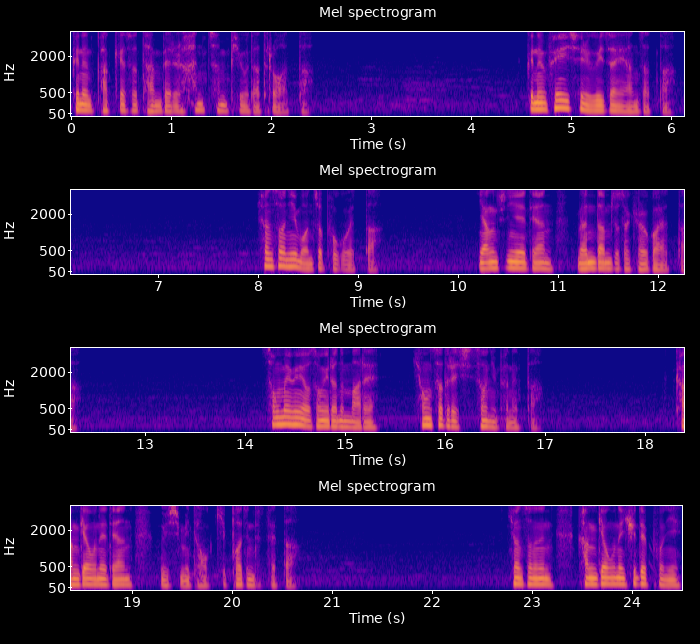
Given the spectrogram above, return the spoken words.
그는 밖에서 담배를 한참 피우다 들어왔다. 그는 회의실 의자에 앉았다. 현선이 먼저 보고했다. 양준이에 대한 면담 조사 결과였다. 성매매 여성이라는 말에 형사들의 시선이 변했다. 강경훈에 대한 의심이 더욱 깊어진 듯했다. 현선은 강경훈의 휴대폰이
